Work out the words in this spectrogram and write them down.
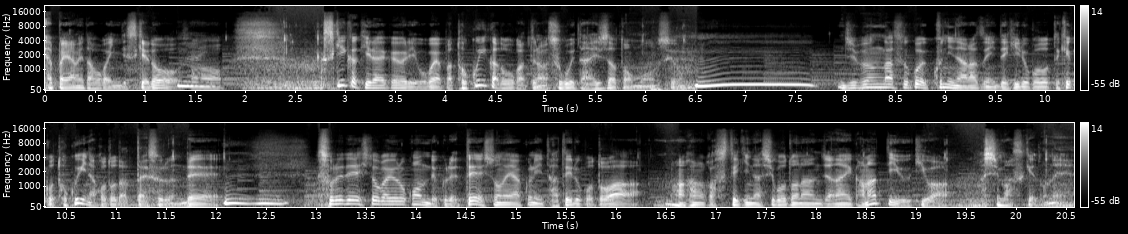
やっぱやめた方がいいんですけど、うん。その好きか嫌いかより僕はやっぱ得意かどうかっていうのがすごい大事だと思うんですよ。うーん。自分がすごい苦にならずにできることって結構得意なことだったりするんでうんそれで人が喜んでくれて人の役に立てることはなかなか素敵な仕事なんじゃないかなっていう気はしますけどね。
